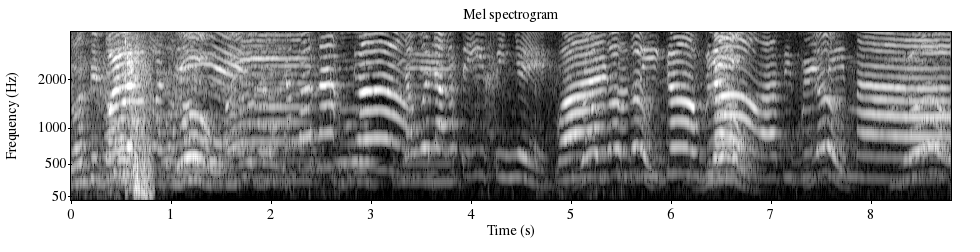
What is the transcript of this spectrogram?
Twenty pa Wala ulit. pa Blow! Isa pa, Max, go! Nawala kasi ipin niya eh. One, Go, go, two, go. three, go! Blow! Blow. Happy birthday, ma! Blow,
